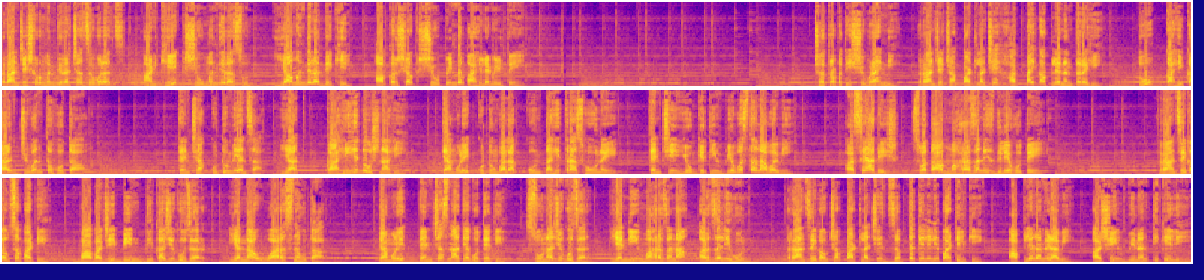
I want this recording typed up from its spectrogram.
रांजेश्वर मंदिराच्या जवळच आणखी एक शिवमंदिर असून या मंदिरात देखील आकर्षक शिवपिंड पाहायला मिळते. छत्रपती शिवरायांनी रांजेच्या पाटलाचे हातपाय कापल्यानंतरही तो काही काळ जिवंत होता. त्यांच्या कुटुंबियांचा यात काहीही दोष नाही. त्यामुळे कुटुंबाला कोणताही त्रास होऊ नये. त्यांची योग्य ती व्यवस्था लावावी. असे आदेश स्वतः महाराजांनीच दिले होते. रांझेगावचा पाटील बाबाजी बिन भिकाजी गुजर यांना वारस नव्हता. त्यामुळे त्यांच्याच नात्या गोत्यातील सोनाजी गुजर यांनी महाराजांना अर्ज लिहून रांझेगावच्या पाटलाची जप्त केलेली पाटीलकी आपल्याला मिळावी अशी विनंती केली.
